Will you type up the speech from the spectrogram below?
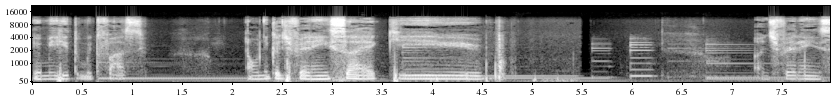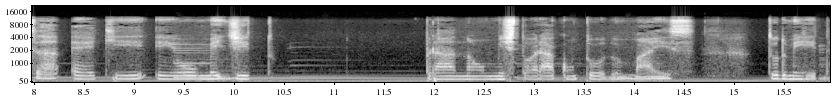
Eu me irrito muito fácil. A única diferença é que a diferença é que eu medito para não misturar com tudo, mas tudo me irrita.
